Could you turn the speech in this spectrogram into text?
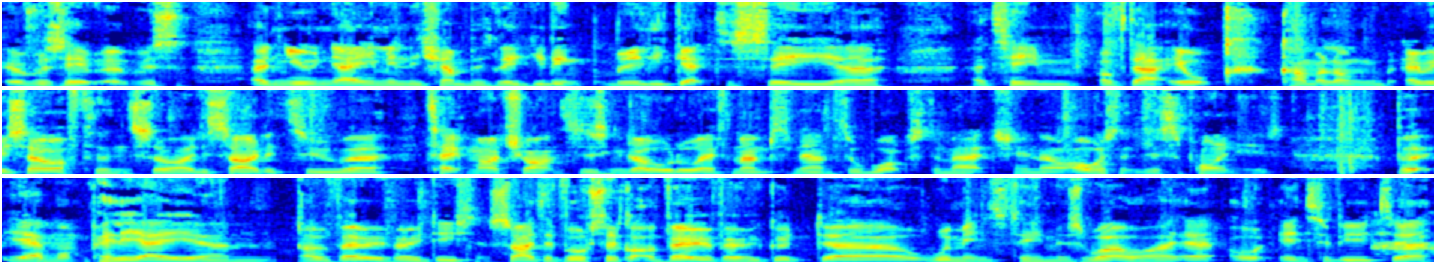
it was it was a new name in the Champions League. You didn't really get to see uh, a team of that ilk come along every so often. So I decided to uh, take my chances and go all the way from Amsterdam to watch the match, and I wasn't disappointed. But yeah, Montpellier um, are a very very decent side. They've also got a very very good uh, women's team as well. I uh, interviewed uh,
